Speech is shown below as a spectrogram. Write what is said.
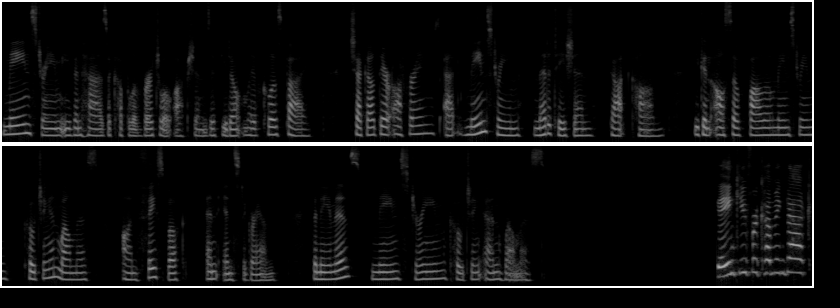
Mainstream even has a couple of virtual options if you don't live close by. Check out their offerings at mainstreammeditation.com. You can also follow Mainstream Coaching and Wellness on Facebook and Instagram. The name is Mainstream Coaching and Wellness. Thank you for coming back.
